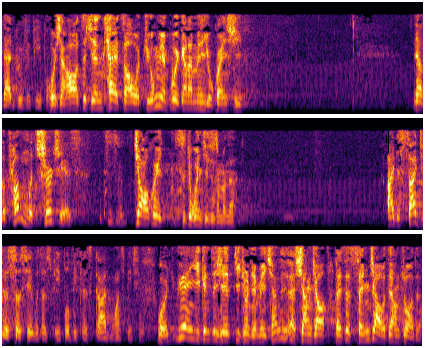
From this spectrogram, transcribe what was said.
that group of people. 我想哦，这些人太糟，我永远不会跟他们有关系。 Now, the problem with church is 教会是这问题是什么呢？ I decide to associate with those people because God wants me to. 我愿意跟这些弟兄姐妹相呃相交，乃是神叫我这样做的。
